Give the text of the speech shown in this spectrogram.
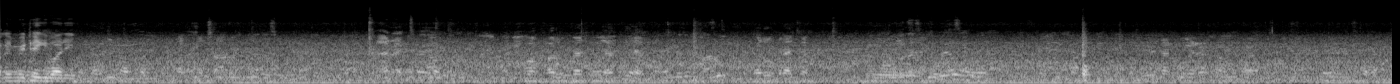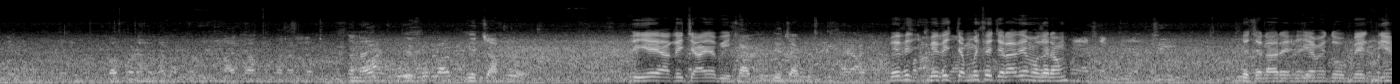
گئی میٹھے کی باری یہ چاقو ہے۔ یہ آ گئی چائے ابھی۔ یہ چاقو ویسے ویسے چمچ سے چلا دیں مگر ہم۔ تو چلا رہے ہیں، یہ ہمیں دو بیگ دیے۔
